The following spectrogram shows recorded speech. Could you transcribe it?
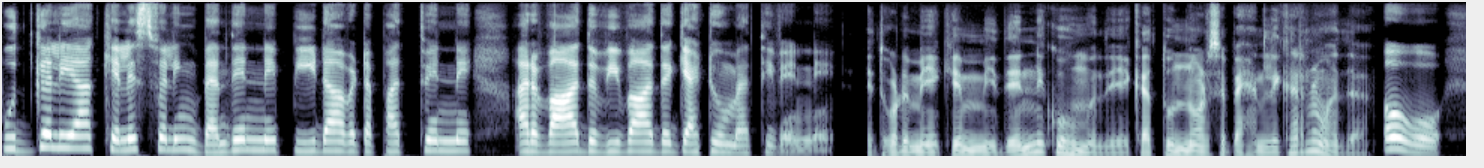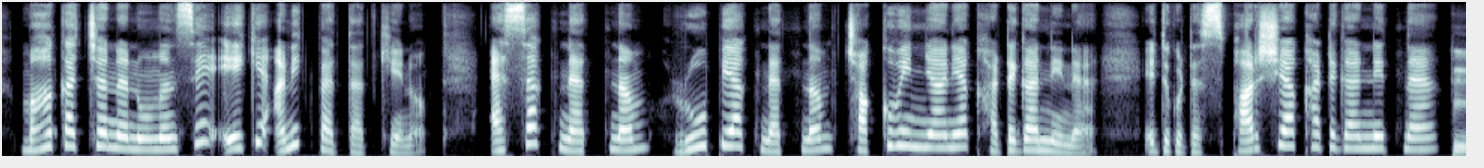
පුද්ගලයා කෙලෙස් වලින් බැඳෙන්නේ පීඩාවටපත් වෙන්නේ අර වාද විවාද ගැටුම් ඇති වෙන්නේ. එතකොට මේකෙන් මිදෙන්නේ කොහොමද? ඒක තුන් වර්ෂේ පැහැදිලි කරනවද? ඔව් ඔව් මහකච්චන නුනන්සේ ඒකේ අනිත් පැත්තත් කියනවා. ඇසක් නැත්නම් රූපයක් නැත්නම් චක්කු විඥානයක් හටගන්නේ නැහැ. එතකොට ස්පර්ශයක් හටගන්නෙත් නැහැ.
